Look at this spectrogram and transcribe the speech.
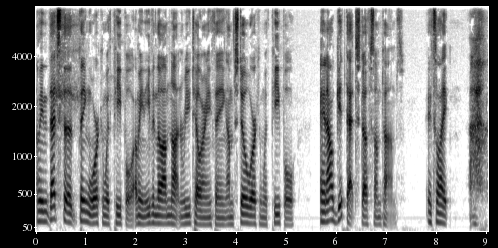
I mean, that's the thing working with people. I mean, even though I'm not in retail or anything, I'm still working with people, and I'll get that stuff sometimes. It's like ah,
